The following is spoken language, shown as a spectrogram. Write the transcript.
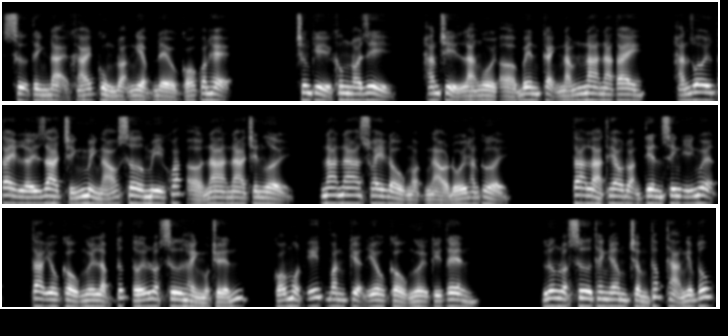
sự tình đại khái cùng đoạn nghiệp đều có quan hệ. Trương Kỳ không nói gì, hắn chỉ là ngồi ở bên cạnh nắm Nana tay, hắn rôi tay lấy ra chính mình áo sơ mi khoác ở Nana trên người, Nana xoay đầu ngọt ngào đối hắn cười. Ta là theo đoạn tiên sinh ý nguyện, ta yêu cầu ngươi lập tức tới luật sư hành một chuyến, có một ít văn kiện yêu cầu ngươi ký tên. Lương luật sư thanh âm trầm thấp thả nghiêm túc,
